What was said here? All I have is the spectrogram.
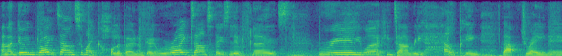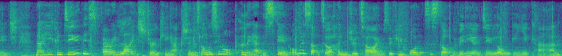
And I'm going right down to my collarbone. I'm going right down to those lymph nodes really working down, really helping that drainage. Now you can do this very light stroking action as long as you're not pulling out the skin, almost up to 100 times. If you want to stop the video and do longer, you can.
